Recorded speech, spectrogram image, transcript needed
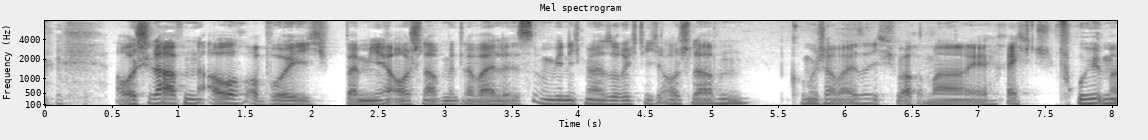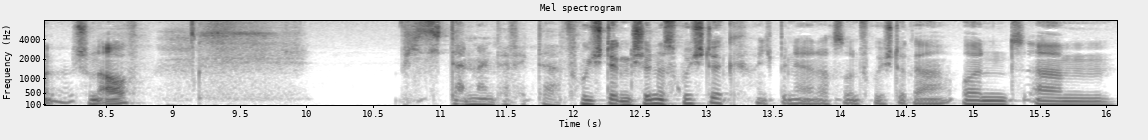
ausschlafen auch, obwohl ich bei mir ausschlafen mittlerweile ist irgendwie nicht mehr so richtig ausschlafen. Komischerweise. Ich wache immer recht früh immer schon auf. Wie sieht dann mein perfekter Frühstück? Ein schönes Frühstück. Ich bin ja noch so ein Frühstücker. Und ähm,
